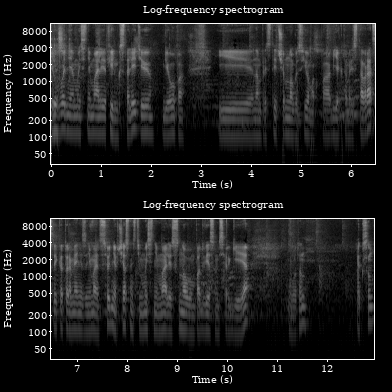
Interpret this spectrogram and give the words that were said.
Сегодня мы снимали фильм к столетию Геопа. И нам предстоит еще много съемок по объектам реставрации, которыми они занимаются. Сегодня, в частности, мы снимали с новым подвесом Сергея. Вот он, Эксон.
